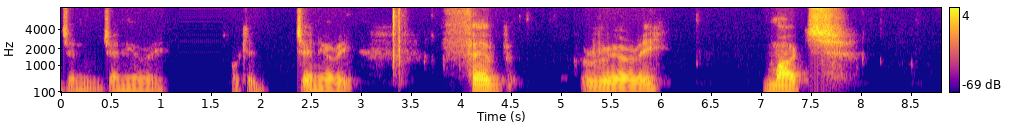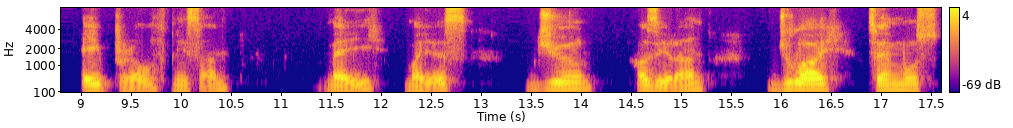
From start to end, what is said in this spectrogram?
Jan January, okay, January, February, March, April, Nisan, May, Mayıs, June, Haziran, July, Temmuz,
